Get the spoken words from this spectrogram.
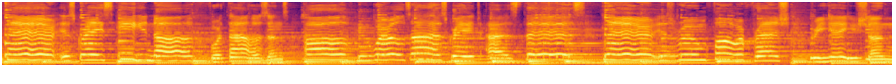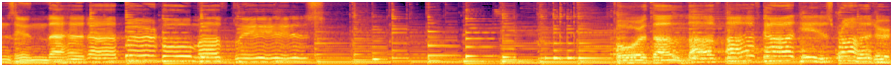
There is grace enough for thousands of new worlds as great as this. There is room for fresh creations in that upper home of bliss. For the love of God is broader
